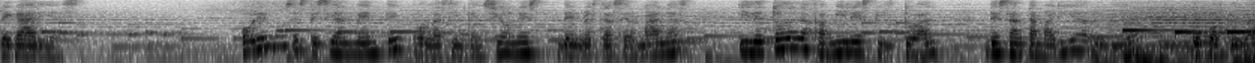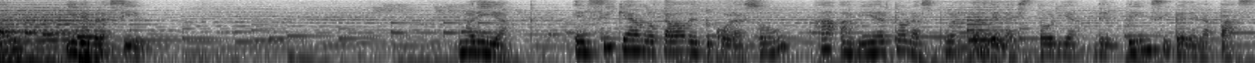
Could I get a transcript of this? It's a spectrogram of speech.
Plegarias. Oremos especialmente por las intenciones de nuestras hermanas y de toda la familia espiritual de Santa María Rivier, de Portugal y de Brasil. María, el sí que ha brotado de tu corazón ha abierto las puertas de la historia del príncipe de la paz.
